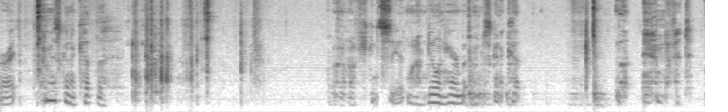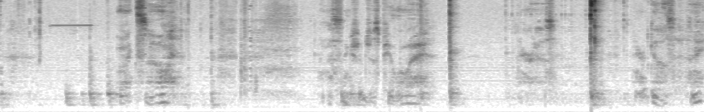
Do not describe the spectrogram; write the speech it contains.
Alright, I'm just going to cut the... I don't know if you can see it, what I'm doing here, but I'm just going to cut the end of it. Like so This thing should just peel away. There it is. There it goes. Hey?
